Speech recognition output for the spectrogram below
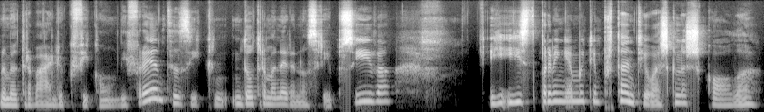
no meu trabalho que ficam diferentes e que de outra maneira não seria possível. E, e isso para mim é muito importante. Eu acho que na escola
